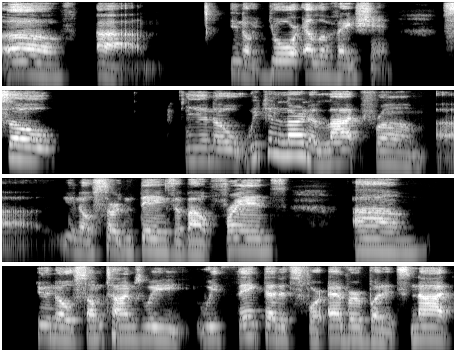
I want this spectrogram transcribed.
of um, you know your elevation. So you know we can learn a lot from uh, you know certain things about friends. Um, you know sometimes we we think that it's forever but it's not.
